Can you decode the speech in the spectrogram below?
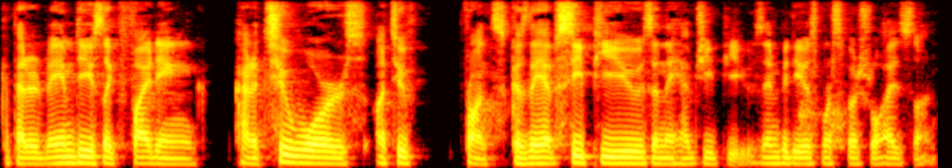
competitive. AMD is like fighting kind of two wars on two fronts because they have CPUs and they have GPUs. Nvidia is more specialized on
